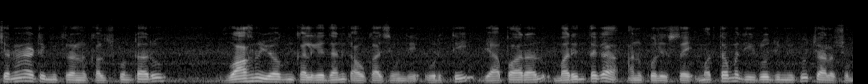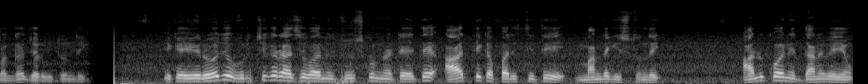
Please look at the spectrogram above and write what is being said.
చిన్ననాటి మిత్రులను కలుసుకుంటారు. వాహన యోగం కలిగేదానికి అవకాశం ఉంది. వృత్తి వ్యాపారాలు మరింతగా అనుకూలిస్తాయి. మొత్తం మీద ఈరోజు మీకు చాలా శుభంగా జరుగుతుంది. ఇక ఈరోజు వృశ్చిక రాశి వారిని చూసుకున్నట్టయితే ఆర్థిక పరిస్థితి మందగిస్తుంది. అనుకోని ధన వ్యయం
